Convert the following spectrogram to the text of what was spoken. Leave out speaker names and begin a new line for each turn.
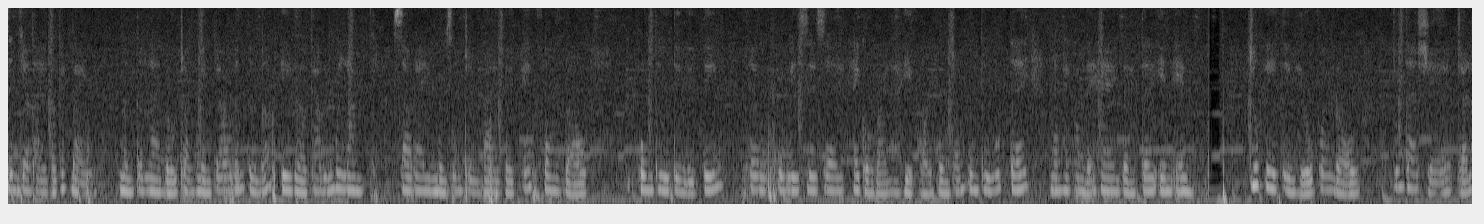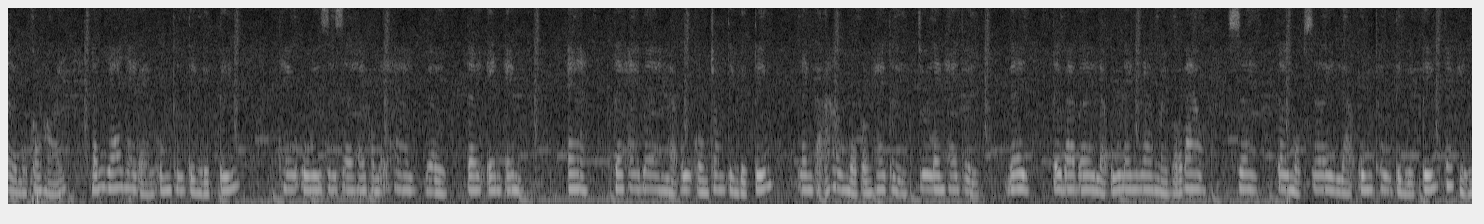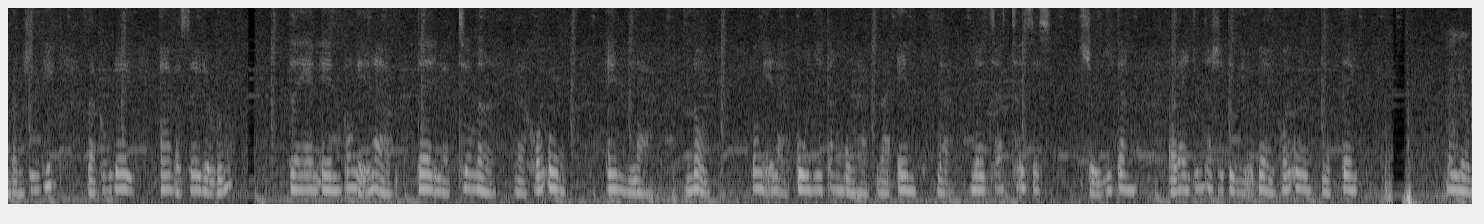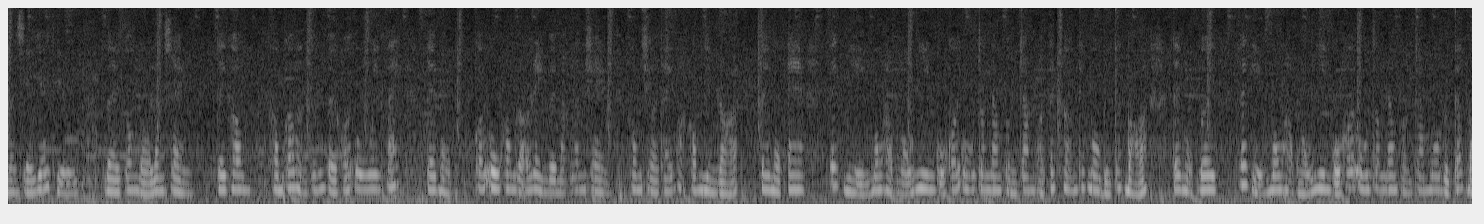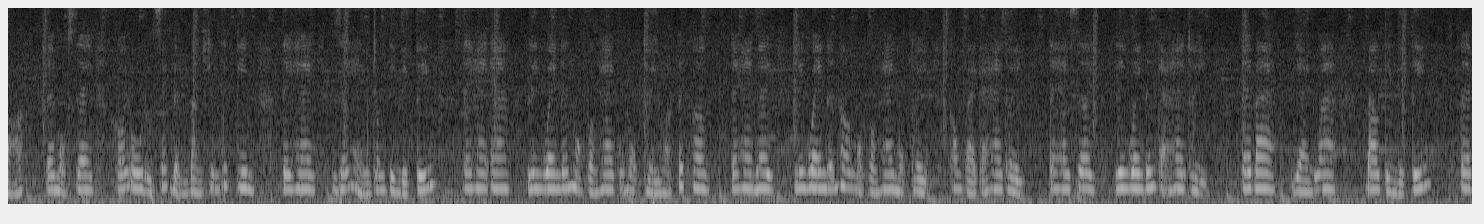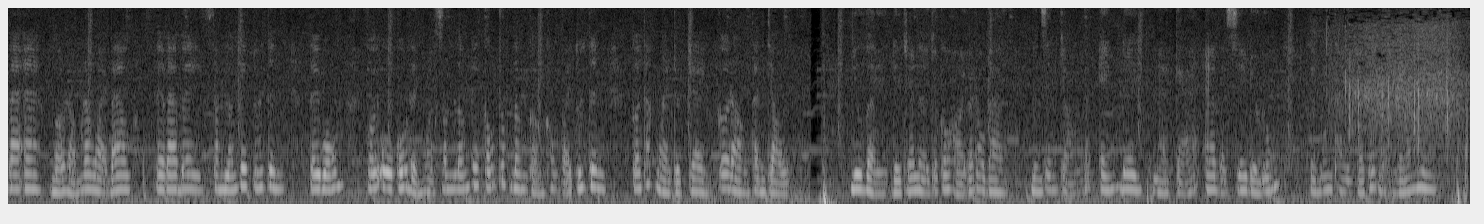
Xin chào thầy và các bạn, mình tên là Đỗ Trọng Huyền Châu đến từ lớp IGK45. Sau đây mình xin trình bày về các phân độ ung thư tiền liệt tuyến theo UICC hay còn gọi là Hiệp hội Phòng chống ung thư quốc tế năm 2002 gần TNM. Trước khi tìm hiểu phân độ, chúng ta sẽ trả lời một câu hỏi đánh giá giai đoạn ung thư tiền liệt tuyến theo UICC 2002 về TNM. A. T2B là u còn trong tiền liệt tuyến, lan tả hơn 1 phần 2 thùy, chưa lan 2 thùy. B. T3B là u lan ra ngoài vỏ bao. C. T1C là ung thư tiền liệt tuyến phát hiện bằng sinh thiết. Và câu D, A và C đều đúng. TNN có nghĩa là T là tumor là khối u, N là node có nghĩa là u di căn vùng hạt và M là metastasis sự di căn. Ở đây chúng ta sẽ tìm hiểu về khối u là T. Bây giờ mình sẽ giới thiệu về phân độ lâm sàng. T0 không có bằng chứng về khối u nguyên phát. T1 khối u không rõ ràng về mặt lâm sàng, không sờ thấy hoặc không nhìn rõ. T1A phát hiện mô học ngẫu nhiên của khối u trong 5% hoặc ít hơn các mô bị cắt bỏ. T1B phát hiện mô học ngẫu nhiên của khối u trong 5% mô được cắt bỏ. T1C khối u được xác định bằng sinh thiết kim. T2 giới hạn trong tiền việt tiến T2A liên quan đến 1 phần 2 của một thùy hoặc ít hơn. T2B liên quan đến hơn 1 phần 2 một thùy, không phải cả hai thùy. T2C liên quan đến cả hai thùy. T3 dài qua bao tiền liệt tuyến. T3A mở rộng ra ngoài bao, T3B xâm lấn các túi tinh, T4 khối u cố định hoặc xâm lấn các cấu trúc lân cận không phải túi tinh, cơ thắt ngoài trực tràng, cơ đòn thành chậu. Như vậy, để trả lời cho câu hỏi ở đầu bài, mình xin chọn đáp án D là cả A và C đều đúng. Cảm ơn thầy và các bạn đã lắng nghe.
